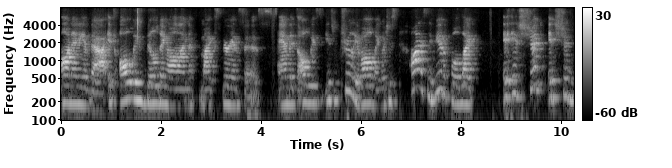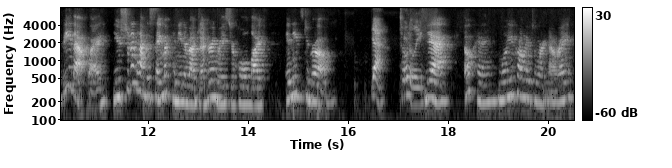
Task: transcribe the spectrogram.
on any of that. It's always building on my experiences and it's always it's truly evolving, which is honestly beautiful. Like it, it should it should be that way. You shouldn't have the same opinion about gender and race your whole life. It needs to grow. Yeah, totally. Yeah. Okay. Well, you probably have to work now, right?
